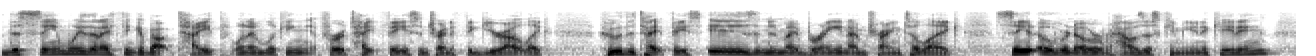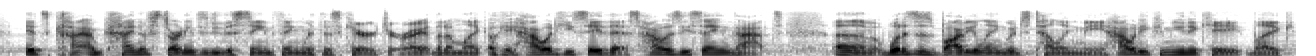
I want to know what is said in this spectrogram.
the same way that I think about type when I'm looking for a typeface and trying to figure out like who the typeface is, and in my brain I'm trying to like say it over and over. How is this communicating? It's kind. I'm kind of starting to do the same thing with this character, right? That I'm like, okay, how would he say this? How is he saying that? Um, what is his body language telling me? How would he communicate? Like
